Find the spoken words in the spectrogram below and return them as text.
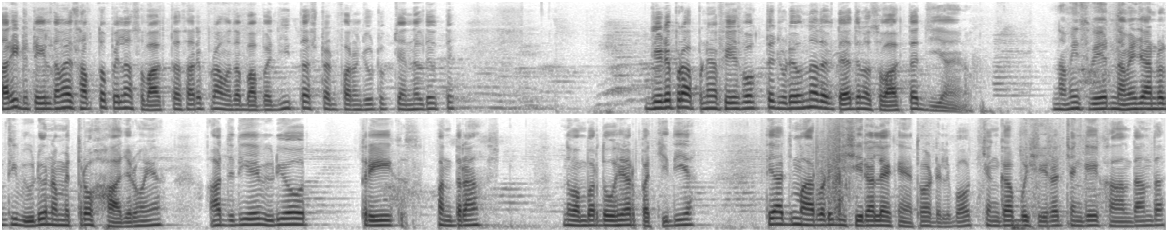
ਸਾਰੀ ਡਿਟੇਲ ਦਾ ਮੈਂ ਸਭ ਤੋਂ ਪਹਿਲਾਂ ਸਵਾਗਤ ਆ ਸਾਰੇ ਭਰਾਵਾਂ ਦਾ Baba Jeeta stud farm YouTube channel ਦੇ ਉੱਤੇ। ਜਿਹੜੇ ਭਰਾ ਆਪਣੇ ਫੇਸਬੁੱਕ ਤੇ ਜੁੜੇ, ਉਹਨਾਂ ਦਾ ਵੀ ਤਹਿ ਦਿਲੋਂ ਸਵਾਗਤ ਹੈ ਜੀ ਆਇਆਂ ਨੂੰ। ਨਵੀਂ ਸਵੇਰ, ਨਵੇਂ ਜਾਨਵਰ ਦੀ ਵੀਡੀਓ ਨਾਲ ਮਿੱਤਰੋ ਹਾਜ਼ਰ ਹੋਏ ਆ। ਅੱਜ ਦੀ ਇਹ ਵੀਡੀਓ ਤਰੀਕ 15 ਨਵੰਬਰ 2025 ਦੀ ਆ। ਤੇ ਅੱਜ ਮਾਰਵਾੜੀ ਬਸ਼ੀਰਾ ਲੈ ਕੇ ਆਏ ਤੁਹਾਡੇ ਲਈ। ਬਹੁਤ ਚੰਗਾ ਬਸ਼ੀਰਾ, ਚੰਗੇ ਖਾਨਦਾਨ ਦਾ,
